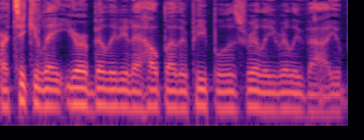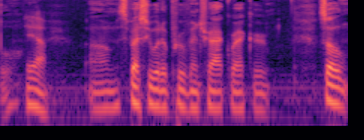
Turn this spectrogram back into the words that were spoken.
articulate your ability to help other people is really, really valuable, Yeah. um, especially with a proven track record. So,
